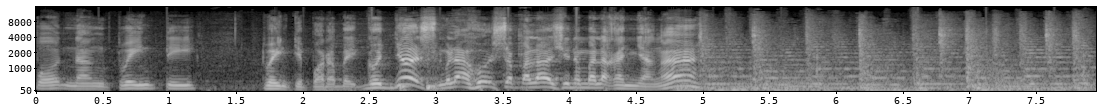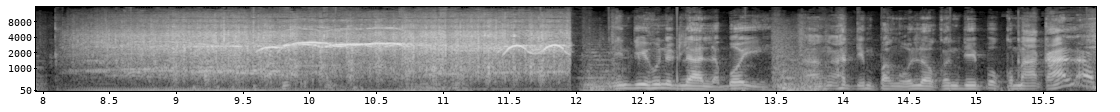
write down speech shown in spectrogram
po ng 2024. Abay, good news mula ho sa Palasyo ng Malacanang, ha? hindi ho naglalaboy ang ating Pangulo, kundi po kumakalam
